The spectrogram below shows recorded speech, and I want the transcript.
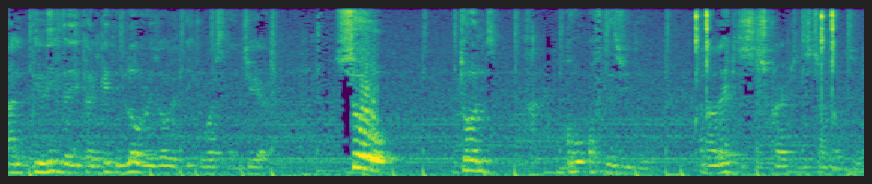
and believe that you can get a lot of results in Nigeria. So don't go off this video and I'd like you to subscribe to this channel too.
